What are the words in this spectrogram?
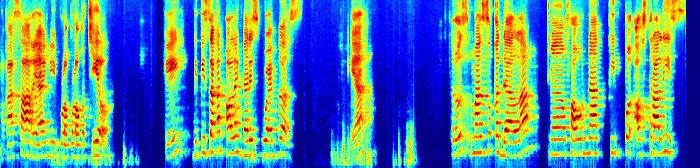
Makassar ya, ini pulau-pulau kecil. Oke, dipisahkan oleh garis Webers ya. Terus masuk ke dalam eh, fauna tipe Australis.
